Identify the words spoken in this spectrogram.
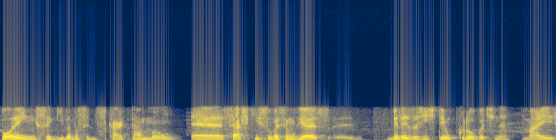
Porém, em seguida você descarta a mão. É, você acha que isso vai ser um viés. É, beleza, a gente tem o Crobat, né? Mas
